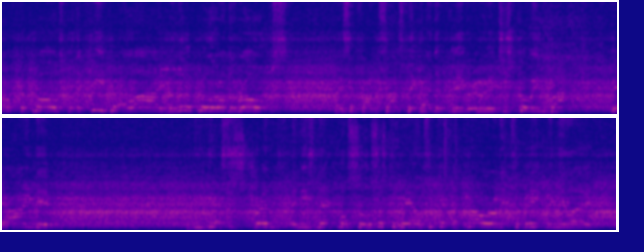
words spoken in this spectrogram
off the post, but they keep it alive, and Liverpool are on the ropes. And it's a fantastic header from Ibrahimovic. He's coming back behind him. And he gets the strength in his neck muscles just to be able to get the power on it to beat Mignolet.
